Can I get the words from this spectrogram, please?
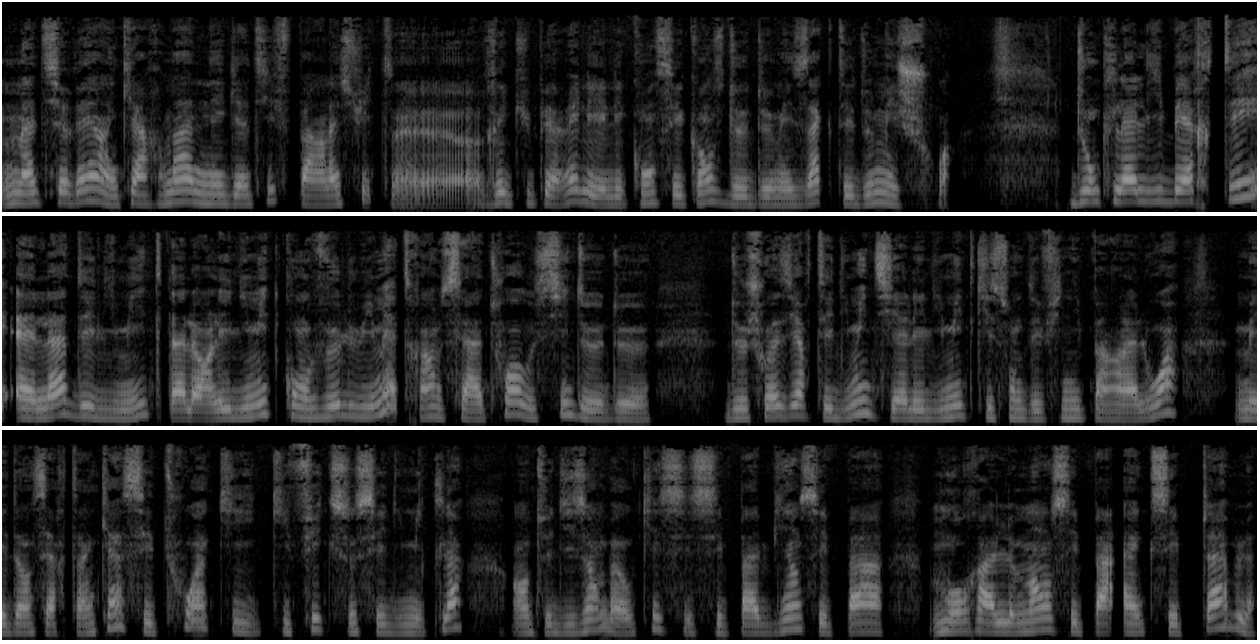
m'attirer un karma négatif par la suite, euh, récupérer les, conséquences de, mes actes et de mes choix. Donc la liberté, elle a des limites. Alors les limites qu'on veut lui mettre, hein, c'est à toi aussi de choisir tes limites. Il y a les limites qui sont définies par la loi, mais dans certains cas, c'est toi qui, fixes ces limites-là en te disant, bah ok, c'est pas bien, c'est pas moralement, c'est pas acceptable.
